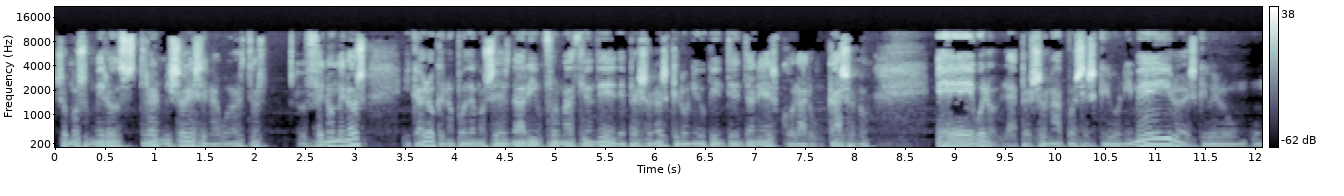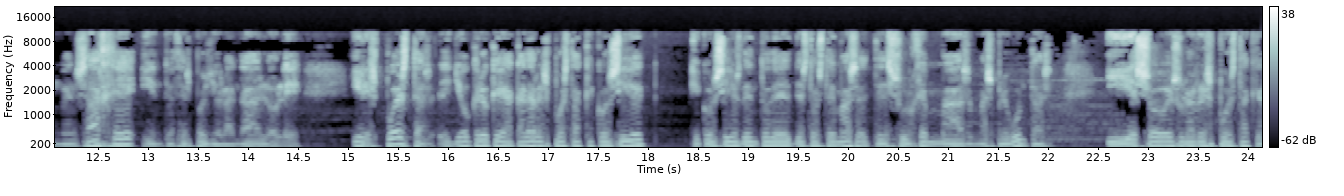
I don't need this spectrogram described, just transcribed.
somos meros transmisores en algunos de estos fenómenos y claro que no podemos es dar información de, de personas que lo único que intentan es colar un caso, ¿no? Eh, bueno, la persona pues escribe un email o escribe un, un, mensaje y entonces pues Yolanda lo lee. Y respuestas, yo creo que a cada respuesta que consigue, que consigues dentro de, estos temas te surgen más, más preguntas. Y eso es una respuesta que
